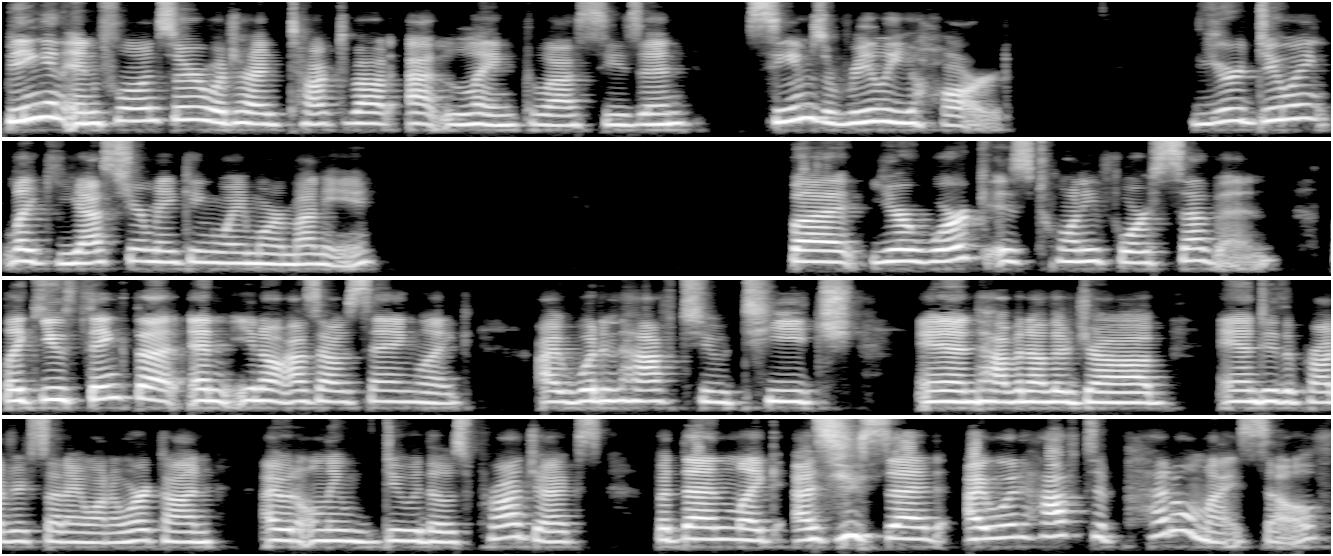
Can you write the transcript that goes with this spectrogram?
Being an influencer, which I talked about at length last season, seems really hard you're doing like yes you're making way more money. But your work is 24/7 like you think that and you know as i was saying like i wouldn't have to teach and have another job and do the projects that i want to work on i would only do those projects. But then like as you said i would have to peddle myself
